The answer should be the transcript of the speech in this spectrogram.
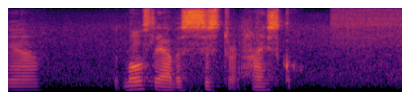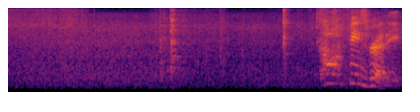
Yeah. But mostly I have a sister in high school. Coffee's ready.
